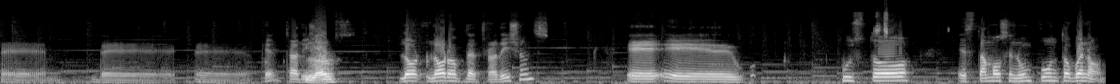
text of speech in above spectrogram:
de, de, eh, ¿qué? Traditions Lord, Lord of the Traditions. Eh, justo estamos en un punto bueno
